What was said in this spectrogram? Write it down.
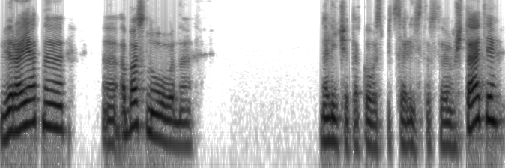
вероятно, а, обоснованно наличие такого специалиста в своем штате,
